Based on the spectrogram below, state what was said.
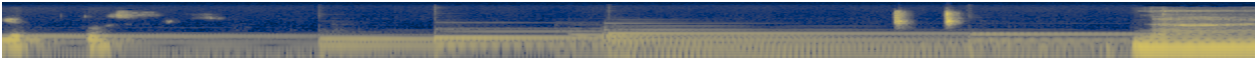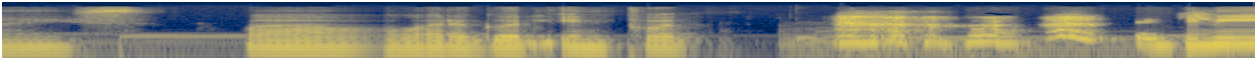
gitu sih. Nice. Wow, what a good input. Thank you. Ini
